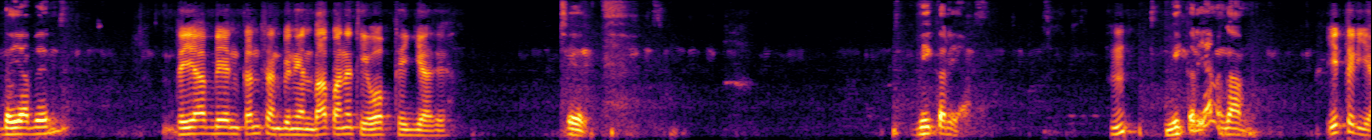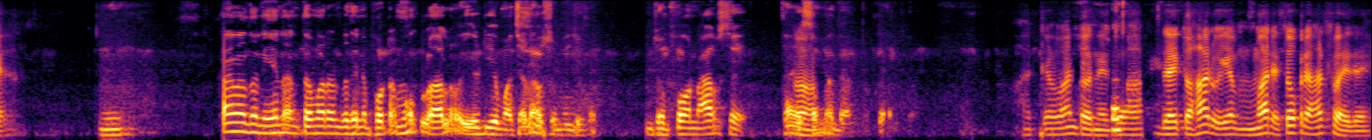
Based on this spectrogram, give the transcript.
દયાબેન? દયાબેન કંચનબેન એના બાપા નથી ઓફ થઈ ગયા છે. વિકરિયા. હમ? વિકરિયા ને ગામ? ઈતરિયા. હમ. કાંઈ વાંધો નહીં એના તમારા બધાને ફોટા મોકલો. હાલો વિડીયોમાં ચડાવશો બીજું. જો ફોન આવશે થાય. સમાધાન તો વાંધો નહીં જો જાય તો સારું. એમ મારે છોકરા હસવાઈ જાય.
